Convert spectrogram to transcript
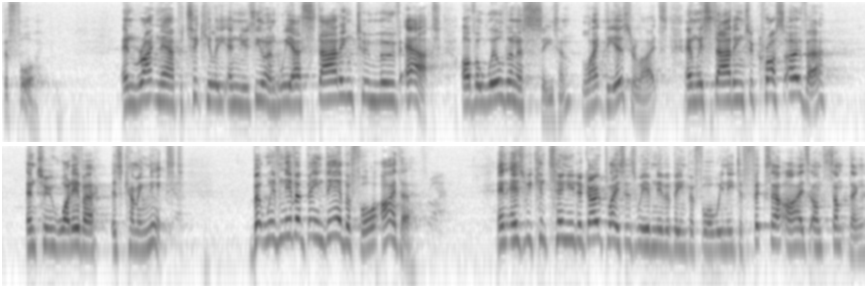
before. And right now, particularly in New Zealand, we are starting to move out of a wilderness season like the Israelites, and we're starting to cross over into whatever is coming next. But we've never been there before either. And as we continue to go places we have never been before, we need to fix our eyes on something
